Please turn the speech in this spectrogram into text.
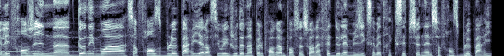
Les frangines, donnez-moi sur France Bleu Paris. Alors si vous voulez que je vous donne un peu le programme pour ce soir, la fête de la musique, ça va être exceptionnel sur France Bleu Paris.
